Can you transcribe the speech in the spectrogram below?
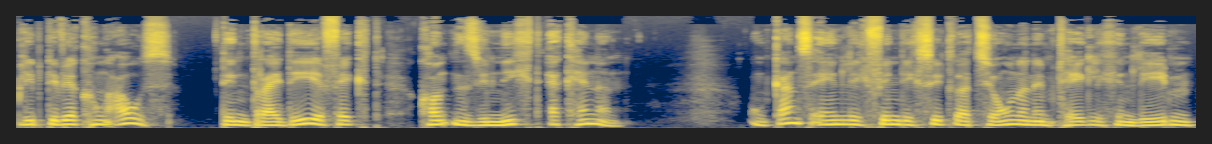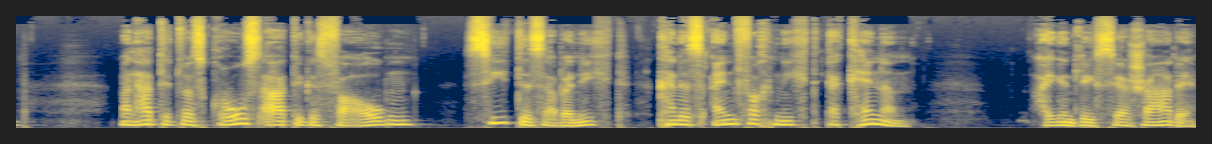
blieb die Wirkung aus. Den 3D-Effekt konnten sie nicht erkennen. Und ganz ähnlich finde ich Situationen im täglichen Leben. Man hat etwas Großartiges vor Augen, sieht es aber nicht, kann es einfach nicht erkennen. Eigentlich sehr schade.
